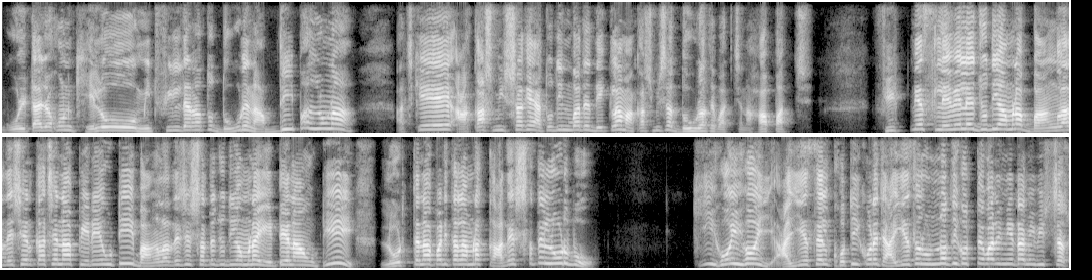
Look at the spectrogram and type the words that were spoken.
গোলটা যখন খেলো মিডফিল্ডাররা তো দৌড়ে নামতেই পারল না। আজকে আকাশ মিশ্রাকে এতদিন বাদে দেখলাম, আকাশ মিশ্রা দৌড়াতে পারছে না, হাঁপাচ্ছে। ফিটনেস লেভেলে যদি আমরা বাংলাদেশের কাছে না পেরে উঠি, বাংলাদেশের সাথে যদি আমরা এটে না উঠি, লড়তে না পারি, তাহলে আমরা কাদের সাথে লড়বো? কি হই হই আইএসএল ক্ষতি করেছে আইএসএল উন্নতি করতে পারিনি, এটা আমি বিশ্বাস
